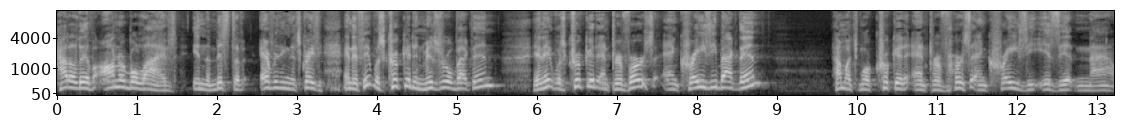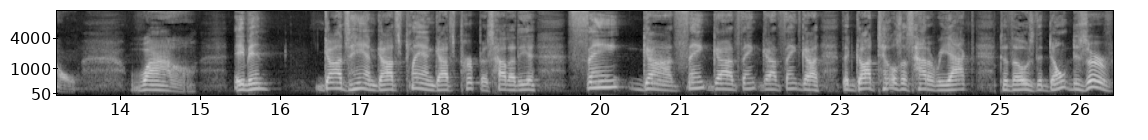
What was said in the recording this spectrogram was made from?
how to live honorable lives in the midst of everything that's crazy. And if it was crooked and miserable back then and it was crooked and perverse and crazy back then how much more crooked and perverse and crazy is it now? Wow. Amen. God's hand, God's plan, God's purpose. Hallelujah. Thank God, thank God, thank God, thank God that God tells us how to react to those that don't deserve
